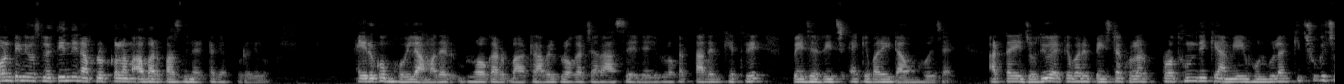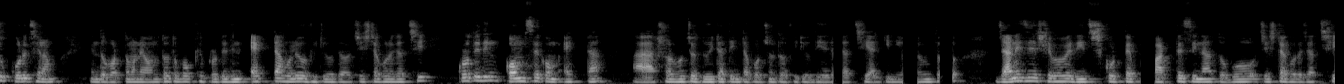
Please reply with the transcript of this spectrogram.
কন্টিনিউসলি তিন দিন আপলোড করলাম, আবার পাঁচ দিনের একটা গ্যাপ পড়ে গেল। এরকম হইলে আমাদের ব্লগার বা ট্রাভেল ব্লগার যারা আছে ডেলি ব্লগার তাদের ক্ষেত্রে পেজের রিচ একেবারেই ডাউন হয়ে যায়। আর তাই যদিও একেবারে পেজটা খোলার প্রথম দিকে আমি এই ভুলগুলা কিছু কিছু করেছিলাম, কিন্তু বর্তমানে অন্তত পক্ষে প্রতিদিন একটা হলেও ভিডিও দেওয়ার চেষ্টা করে যাচ্ছি। প্রতিদিন কমসে কম একটা সর্বোচ্চ দুইটা, তিনটা পর্যন্ত ভিডিও দিয়ে যাচ্ছি আর কি নিয়মিত। জানি যে সেভাবে রিচ করতে পারতেছি না, তবুও চেষ্টা করে যাচ্ছি।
